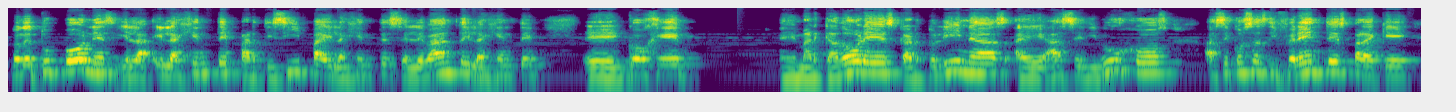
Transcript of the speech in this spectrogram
donde tú pones y la, gente participa y la gente se levanta y la gente eh, coge eh, marcadores, cartulinas, eh, hace dibujos, hace cosas diferentes para que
